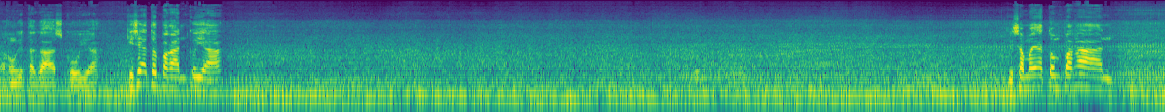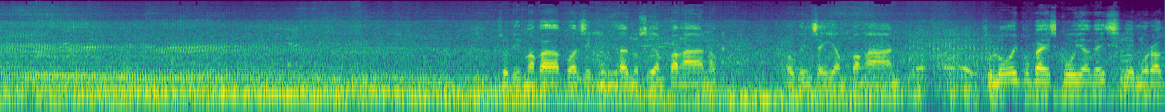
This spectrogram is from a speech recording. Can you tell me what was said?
Akong gitagaas Kuya. Kisa ato pakan Kuya? Kisa may atong pangan. So di makakuan si Kuya no siyang pangano. O sa iyang pangan. Suloy po guys Kuya guys. Kay murag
